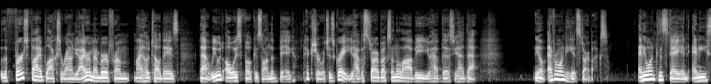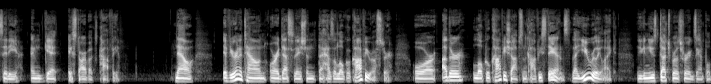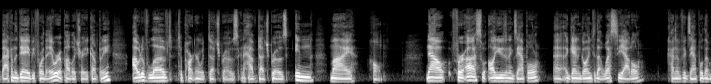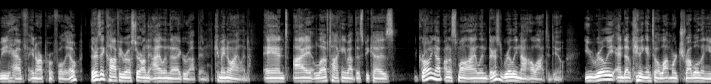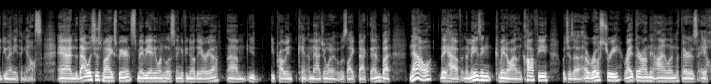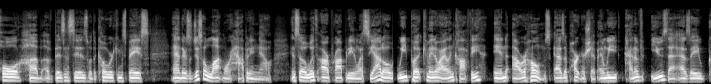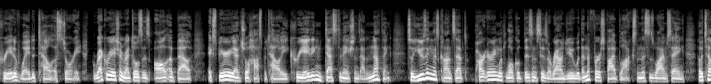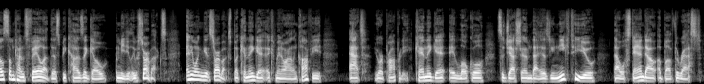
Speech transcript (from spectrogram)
the first five blocks around you, I remember from my hotel days that we would always focus on the big picture, which is great. You have a Starbucks in the lobby, you have this, you had that. You know, everyone can get Starbucks. Anyone can stay in any city and get a Starbucks coffee. Now, if you're in a town or a destination that has a local coffee roaster or other local coffee shops and coffee stands that you really like, you can use Dutch Bros, for example. Back in the day, before they were a public traded company, I would have loved to partner with Dutch Bros and have Dutch Bros in my home. Now, for us, I'll use an example. Uh, again, going to that West Seattle kind of example that we have in our portfolio. There's a coffee roaster on the island that I grew up in, Camano Island. And I love talking about this because growing up on a small island, there's really not a lot to do you really end up getting into a lot more trouble than you do anything else. And that was just my experience. Maybe anyone listening, if you know the area, um, you you probably can't imagine what it was like back then. But now they have an amazing Camano Island coffee, which is a, a roastery right there on the island. There's a whole hub of businesses with a co working space and there's just a lot more happening now. And so, with our property in West Seattle, we put Camano Island Coffee in our homes as a partnership, and we kind of use that as a creative way to tell a story. Recreation rentals is all about experiential hospitality, creating destinations out of nothing. So, using this concept, partnering with local businesses around you within the first five blocks, and this is why I'm saying hotels sometimes fail at this because they go immediately with Starbucks anyone can get Starbucks, but can they get a Camano Island coffee at your property? Can they get a local suggestion that is unique to you that will stand out above the rest?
